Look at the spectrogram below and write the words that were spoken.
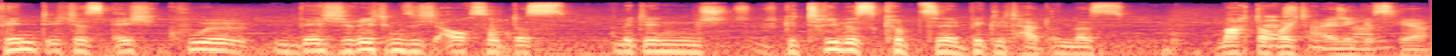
finde ich das echt cool, in welche Richtung sich auch so das mit den Getriebeskripts entwickelt hat. Und das macht auch Das echt stimmt einiges schon. her.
